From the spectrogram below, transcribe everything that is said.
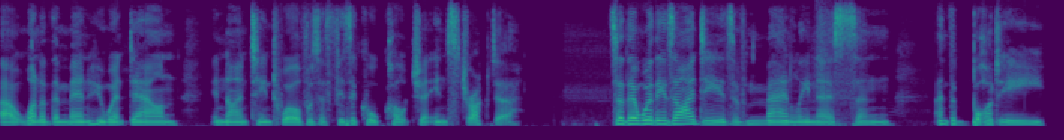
Uh, one of the men who went down in 1912 was a physical culture instructor. So there were these ideas of manliness and and the body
